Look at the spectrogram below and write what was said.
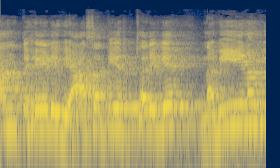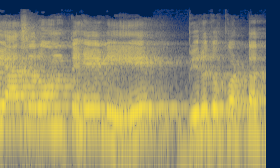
ಅಂತ ಹೇಳಿ ವ್ಯಾಸತೀರ್ಥರಿಗೆ ನವೀನ ವ್ಯಾಸರು ಅಂತ ಹೇಳಿ ಬಿರುದು ಕೊಟ್ಟದ್ದು.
